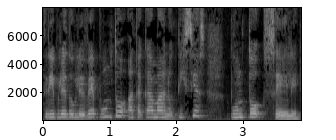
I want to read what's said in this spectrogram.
www.atacamanoticias.cl.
